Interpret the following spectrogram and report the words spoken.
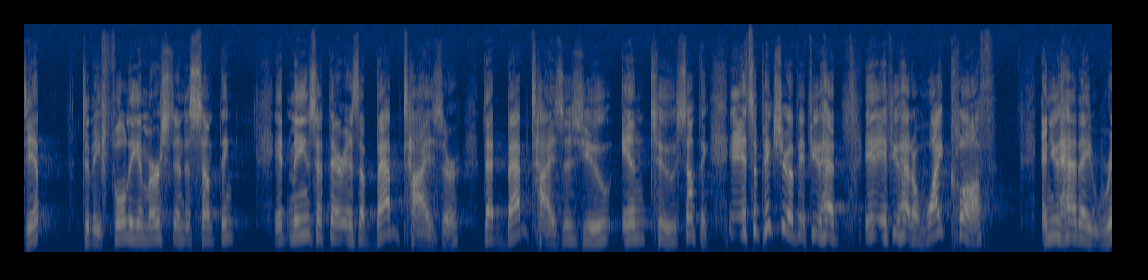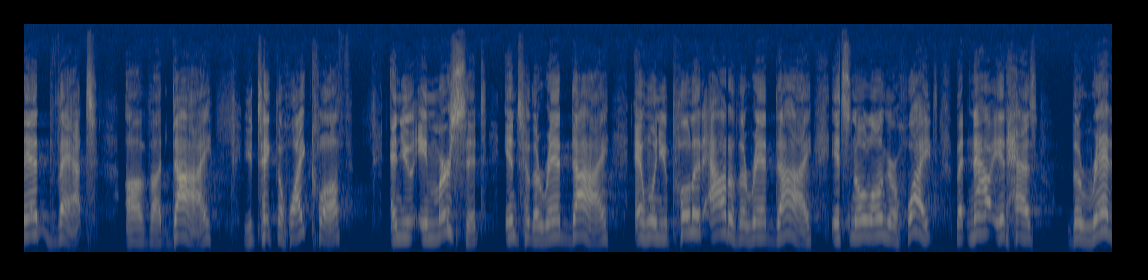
dip, to be fully immersed into something. It means that there is a baptizer that baptizes you into something. It's a picture of if you had if you had a white cloth and you had a red vat of uh, dye, you take the white cloth and you immerse it into the red dye and when you pull it out of the red dye, it's no longer white, but now it has the red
